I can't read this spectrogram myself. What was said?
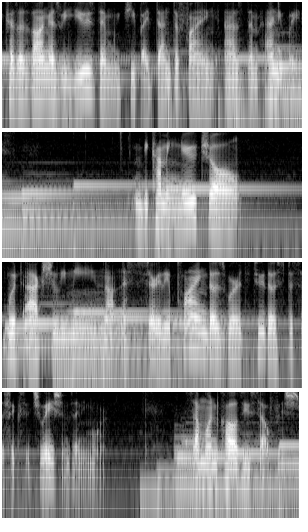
because as long as we use them, we keep identifying as them, anyways. Becoming neutral would actually mean not necessarily applying those words to those specific situations anymore. Someone calls you selfish,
